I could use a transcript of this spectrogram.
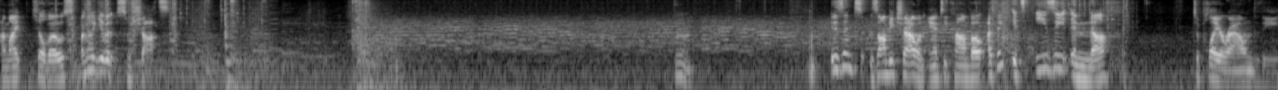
I might kill those. I'm gonna give it some shots. Hmm. Isn't Zombie Chow an anti-combo? I think it's easy enough to play around the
